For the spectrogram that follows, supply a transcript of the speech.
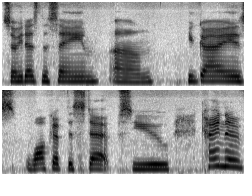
so he does the same. Um, you guys walk up the steps. You kind of,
